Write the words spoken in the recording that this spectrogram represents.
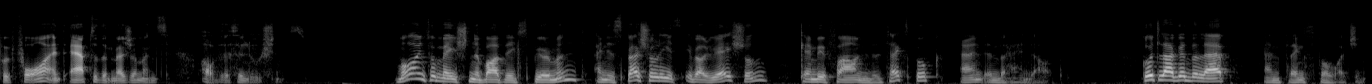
before and after the measurements of the solutions. More information about the experiment and especially its evaluation can be found in the textbook and in the handout. Good luck in the lab and thanks for watching.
